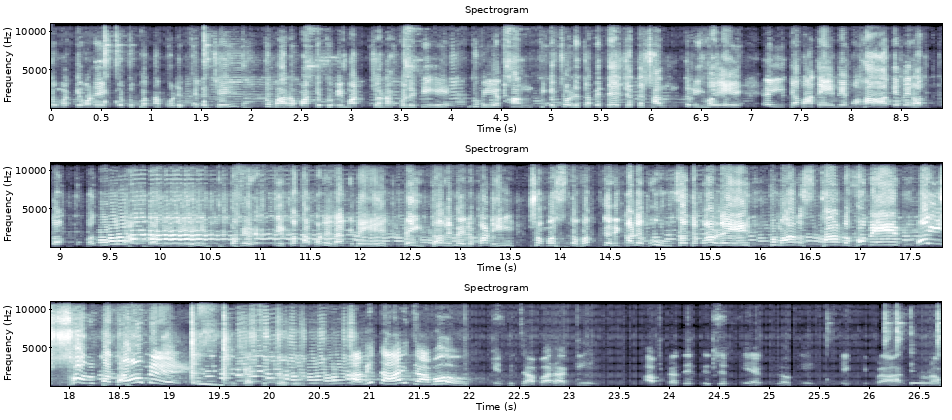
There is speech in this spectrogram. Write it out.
তোমাকে অনেক কটু কথা বলে ফেলেছে। তোমার মাকে তুমি মার্জনা করে দিয়ে তুমি এখান থেকে চলে যাবে দেশে দেশান্তরী হয়ে। এই দেবাদেব মহাদেবের তবে একটি কথা মনে রাখবে এই ধর্মের বাড়ি সমস্ত ভক্তের কানে পৌঁছাতে পারলে তোমার স্থান হবে ওই স্বর্গধামে। ঠিক আছে প্রভু। আমি তাই যাব কিন্তু যাবার আগে আপনাদের দুজনকে এক লগে একটি প্রাণ প্রণাম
